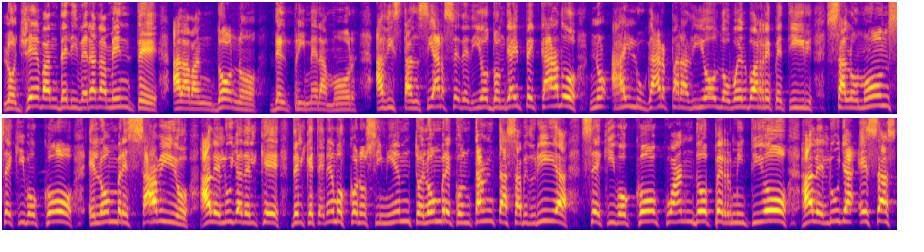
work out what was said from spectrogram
los llevan deliberadamente al abandono del primer amor, a distanciarse de Dios. Donde hay pecado, no hay lugar para Dios. Lo vuelvo a repetir. Salomón se equivocó, el hombre sabio, aleluya, del que, del que tenemos conocimiento, el hombre con tanta sabiduría, se equivocó cuando permitió, aleluya, esas,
